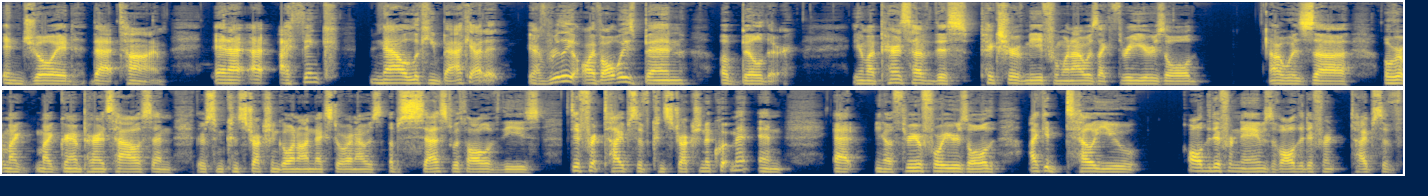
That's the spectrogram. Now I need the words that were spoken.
enjoyed that time. And I, I, I think now looking back at it, I've really, I've always been a builder. You know, my parents have this picture of me from when I was like three years old. I was, uh, over at my, my grandparents' house and there's some construction going on next door. And I was obsessed with all of these different types of construction equipment. And at, you know, three or four years old, I could tell you all the different names of all the different types of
